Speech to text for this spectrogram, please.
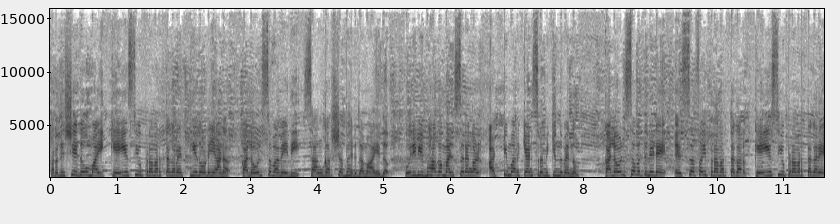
പ്രതിഷേധവുമായി കെ എസ് യു പ്രവർത്തകർ എത്തിയതോടെയാണ് കലോത്സവ വേദി സംഘർഷഭരിതമായത്. ഒരു വിഭാഗം മത്സരങ്ങൾ അട്ടിമറിക്കാൻ ശ്രമിക്കുന്നുവെന്നും കലോത്സവത്തിനിടെ എസ് എഫ് ഐ പ്രവർത്തകർ കെ എസ് യു പ്രവർത്തകരെ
